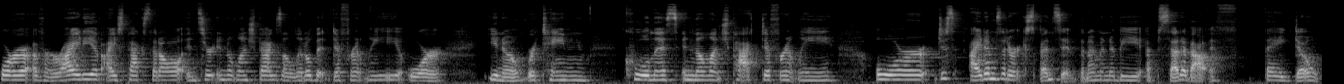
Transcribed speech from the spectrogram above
or a variety of ice packs that I'll insert into lunch bags a little bit differently, or, you know, retain coolness in the lunch pack differently, or just items that are expensive that I'm going to be upset about if they don't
